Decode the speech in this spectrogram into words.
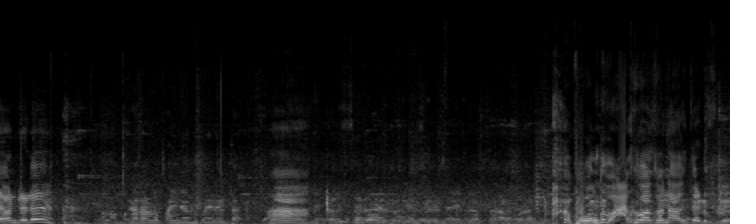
ఏమంటాడు? వాళ్ళ అమ్మగారు పైన ఉండిపోయారంట. కలుస్తారు? ఫోన్ వాళ్ళ కోసం ఆగుతాడు ఇప్పుడు.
